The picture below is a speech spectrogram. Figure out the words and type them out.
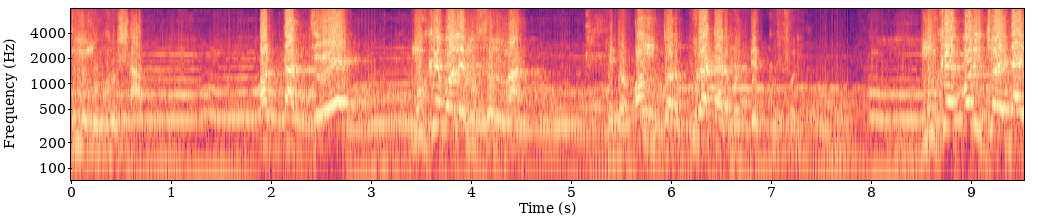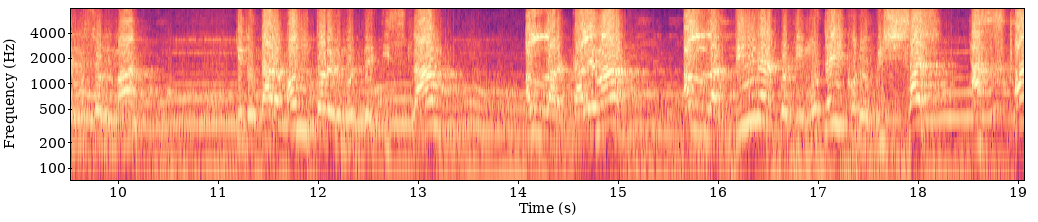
দুই মুখ সাপ অর্থাৎ যে মুখে বলে মুসলমান, কিন্তু অন্তর পুরাটার মধ্যে কুফরি। মুখে পরিচয় দেয় মুসলমান, কিন্তু তার অন্তরের মধ্যে ইসলাম, আল্লাহর কালেমা আল্লাহর দিনের প্রতি মোটেই কোনো বিশ্বাস, আস্থা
